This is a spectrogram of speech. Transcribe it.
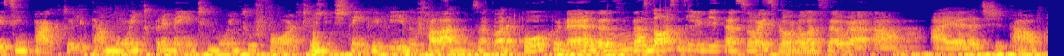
Esse impacto ele está muito premente, muito forte. A uhum. gente tem vivido, falávamos agora há pouco, né, das, uhum. das nossas limitações com uhum. relação à era digital.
